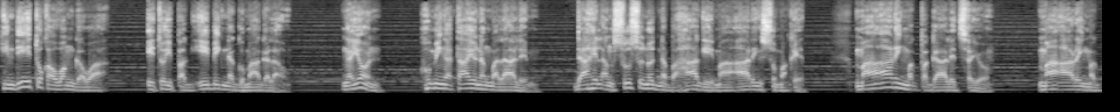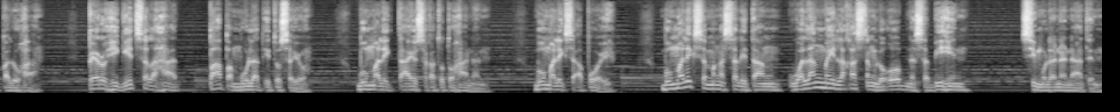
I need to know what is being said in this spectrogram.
hindi ito kawang gawa, ito'y pag-ibig na gumagalaw. Ngayon, huminga tayo ng malalim dahil ang susunod na bahagi maaaring sumakit, maaaring magpagalit sa iyo, maaaring magpaluha. Pero higit sa lahat, papamulat ito sa iyo. Bumalik tayo sa katotohanan. Bumalik sa apoy. Bumalik sa mga salitang walang may lakas ng loob na sabihin, simulan na natin.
